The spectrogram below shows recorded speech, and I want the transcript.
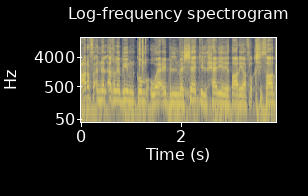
عرف أن الأغلبية منكم واعي بالمشاكل الحالية اللي طارية في الاقتصاد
